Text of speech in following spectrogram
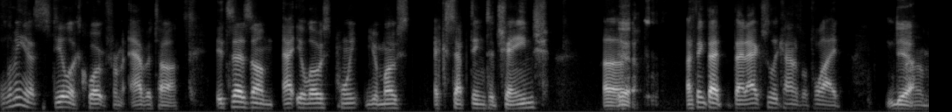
let me uh, steal a quote from Avatar. It says, "Um, at your lowest point, you're most accepting to change." Uh, yeah. I think that that actually kind of applied. Yeah. Um,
